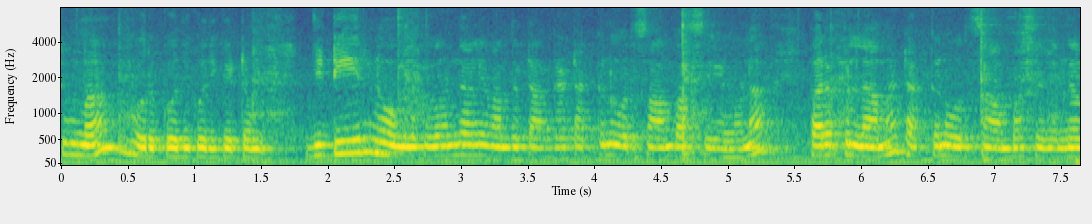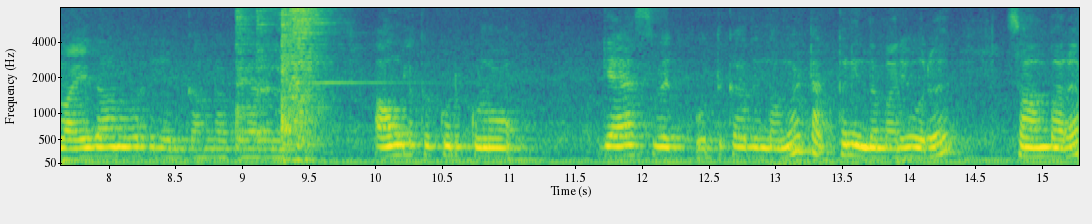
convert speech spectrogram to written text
சும்மா ஒரு கொதி கொதிக்கட்டும். திடீர்னு உங்களுக்கு விருந்தாளி வந்துட்டாங்க டக்குன்னு ஒரு சாம்பார் செய்யணும்னா பருப்பு இல்லாமல் டக்குன்னு ஒரு சாம்பார் செய்யணும். வயதானவர்கள் இருக்காங்க பேரங்க அவங்களுக்கு கொடுக்கணும். கேஸ் வெ ஒத்துக்காதுன்னவங்க டக்குன்னு இந்த மாதிரி ஒரு சாம்பாரை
